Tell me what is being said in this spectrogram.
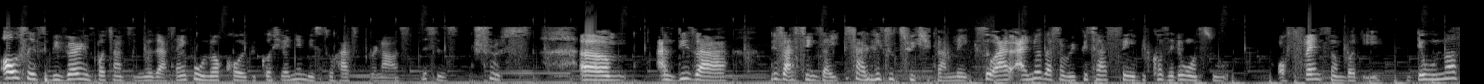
Also, it's to be very important to know that some people will not call you because your name is too hard to pronounce. This is truth. Um, and these are these are things that these are little tweaks you can make. So I, I know that some recruiters say because they don't want to offend somebody, they will not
